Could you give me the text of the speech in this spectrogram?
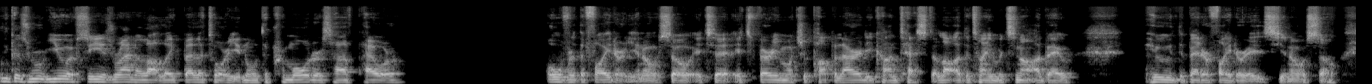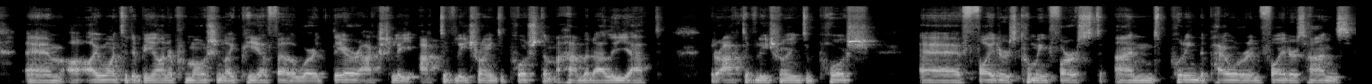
because UFC is ran a lot like Bellator. You know, the promoters have power over the fighter. You know, so it's a it's very much a popularity contest. A lot of the time, it's not about who the better fighter is. You know, so um, I, I wanted to be on a promotion like PFL where they're actually actively trying to push the Muhammad Ali Act. They're actively trying to push uh, fighters coming first and putting the power in fighters' hands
